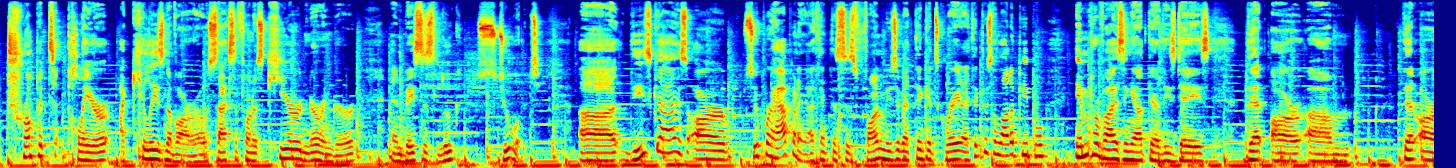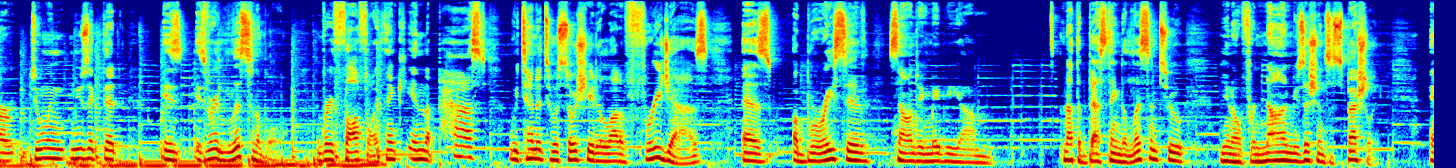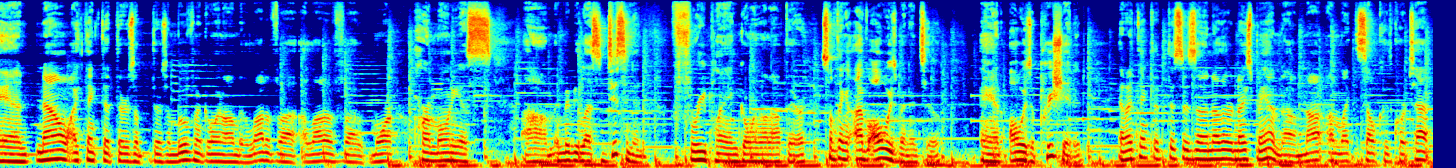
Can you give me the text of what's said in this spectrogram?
trumpet player Aquiles Navarro, saxophonist Keir Neuringer, and bassist Luke Stewart. Uh, these guys are super happening. I think this is fun music. I think it's great. I think there's a lot of people improvising out there these days that are um, that are doing music that is is very listenable and very thoughtful. I think in the past we tended to associate a lot of free jazz as abrasive sounding, maybe um, not the best thing to listen to, you know, for non-musicians especially. And now I think that there's a there's a movement going on with a lot of uh, a lot of uh, more harmonious um, and maybe less dissonant free playing going on out there. Something I've always been into and always appreciated. And I think that this is another nice band, um, not unlike the Selcouth Quartet,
